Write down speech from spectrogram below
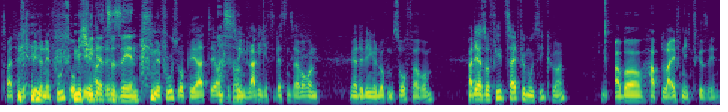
zwei Tage später eine Fuß-OP Mich wieder hatte. zu sehen. Eine Fuß-OP hatte und so. deswegen lag ich jetzt die letzten zwei Wochen mehr oder weniger nur auf dem Sofa rum. Hatte ja so viel Zeit für Musik hören, aber hab live nichts gesehen.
